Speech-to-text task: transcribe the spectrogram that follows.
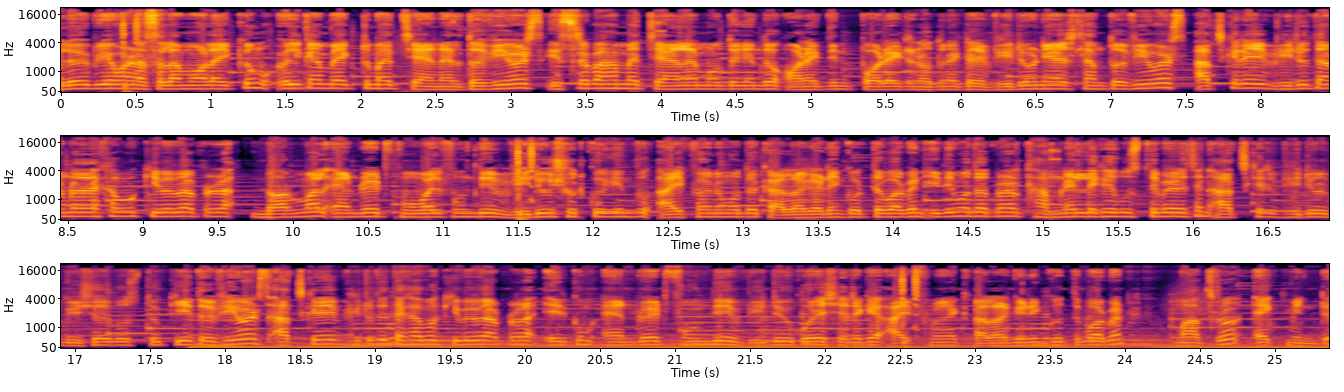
হ্যালো এভরিওয়ান আসসালামু আলাইকুম welcome back to my channel তো ভিউয়ার্স ইসরাফ আহমেদ চ্যানেলের মধ্যে কিন্তু অনেকদিন পরে একটা নতুন একটা ভিডিও নিয়ে আসলাম। তো ভিউয়ার্স আজকের এই ভিডিওতে আমরা দেখাবো কীভাবে আপনারা নর্মাল অ্যান্ড্রয়েড মোবাইল ফোন দিয়ে ভিডিও শুট করে কিন্তু আইফোনের মধ্যে কালার গার্ডিং করতে পারবেন। ইতিমধ্যে আপনারা থামনেল দেখে বুঝতে পেরেছেন আজকের ভিডিওর বিষয়বস্তু কি। তো ভিউয়ার্স আজকের এই ভিডিওতে দেখাবো কীভাবে আপনারা এরকম অ্যান্ড্রয়েড ফোন দিয়ে ভিডিও করে সেটাকে আইফোনের কালার গ্রেডিং করতে পারবেন। মাত্র এক মিনিটে।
